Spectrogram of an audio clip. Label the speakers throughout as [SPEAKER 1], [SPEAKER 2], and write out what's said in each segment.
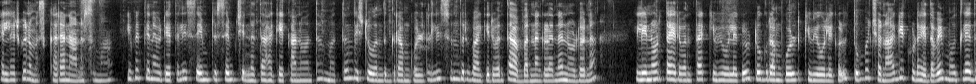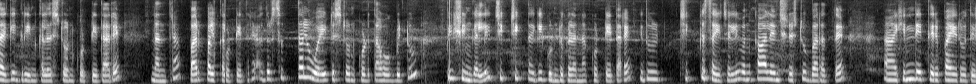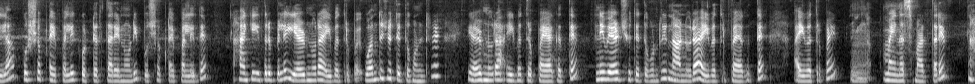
[SPEAKER 1] ಎಲ್ಲರಿಗೂ ನಮಸ್ಕಾರ, ನಾನು ಸುಮಾ. ಇವತ್ತಿನ ವಿಡಿಯೋದಲ್ಲಿ ಸೇಮ್ ಟು ಸೇಮ್ ಚಿನ್ನದ ಹಾಗೆ ಕಾಣುವಂಥ ಮತ್ತೊಂದಿಷ್ಟು ಒಂದು ಗ್ರಾಮ್ ಗೋಲ್ಡಲ್ಲಿ ಸುಂದರವಾಗಿರುವಂಥ ಆಭರಣಗಳನ್ನು ನೋಡೋಣ. ಇಲ್ಲಿ ನೋಡ್ತಾ ಇರುವಂಥ ಕಿವಿ ಓಲೆಗಳು, ಟು ಗ್ರಾಮ್ ಗೋಲ್ಡ್ ಕಿವಿ ಓಲೆಗಳು ತುಂಬ ಚೆನ್ನಾಗಿ ಕೂಡ ಇದ್ದಾವೆ ಮೊದಲೇದಾಗಿ ಗ್ರೀನ್ ಕಲರ್ ಸ್ಟೋನ್ ಕೊಟ್ಟಿದ್ದಾರೆ. ನಂತರ ಪರ್ಪಲ್ ಕಲರ್ ಕೊಟ್ಟಿದ್ದಾರೆ. ಅದರ ಸುತ್ತಲೂ ವೈಟ್ ಸ್ಟೋನ್ ಕೊಡ್ತಾ ಹೋಗ್ಬಿಟ್ಟು ಫಿನಿಶಿಂಗಲ್ಲಿ ಚಿಕ್ಕ ಚಿಕ್ಕದಾಗಿ ಗುಂಡುಗಳನ್ನು ಕೊಟ್ಟಿದ್ದಾರೆ. ಇದು ಚಿಕ್ಕ ಸೈಜಲ್ಲಿ ಒಂದು ಕಾಲು ಇಂಚಿನಷ್ಟು ಬರುತ್ತೆ. ಹಿಂದೆ ತಿರುಪ ಇರೋದಿಲ್ಲ ಪುಷಪ್ ಟೈಪಲ್ಲಿ ಕೊಟ್ಟಿರ್ತಾರೆ ನೋಡಿ ಪುಷಪ್ ಟೈಪಲ್ಲಿದೆ ಹಾಗೆ ಇದ್ರ ಬೆಲೆ ಎರಡು ನೂರ ಐವತ್ತು ರೂಪಾಯಿ. ಒಂದು ಜೊತೆ ತೊಗೊಂಡ್ರೆ ಎರಡು ನೂರ ಐವತ್ತು ರೂಪಾಯಿ ಆಗುತ್ತೆ. ನೀವು ಎರಡು ಜೊತೆ ತೊಗೊಂಡ್ರೆ ನಾನ್ನೂರ ಐವತ್ತು ರೂಪಾಯಿ ಆಗುತ್ತೆ. ಐವತ್ತು ರೂಪಾಯಿ ಮೈನಸ್ ಮಾಡ್ತಾರೆ.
